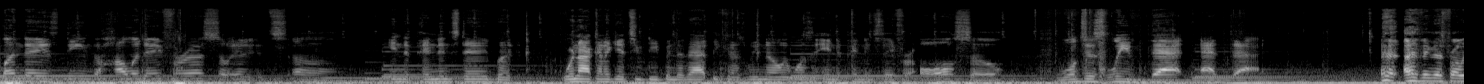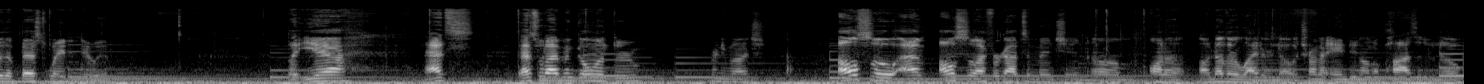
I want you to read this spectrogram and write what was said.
Monday is deemed a holiday for us, so it's uh, Independence Day, but we're not going to get too deep into that because we know it was an Independence Day for all, so we'll just leave that at that. I think that's probably the best way to do it. but yeah, that's that's what I've been going through, pretty much. Also, I also I forgot to mention um, on a another lighter note, trying to end it on a positive note.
